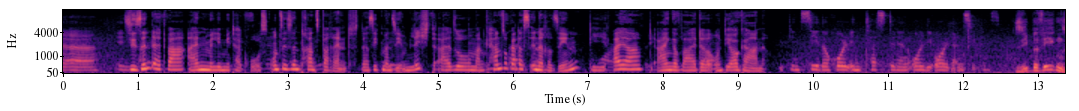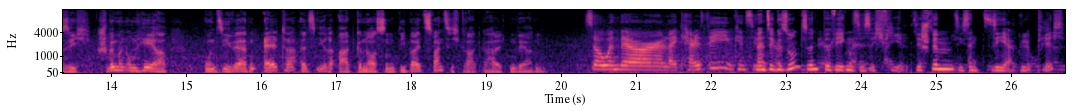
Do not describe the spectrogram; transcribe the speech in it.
uh, Sie sind etwa einen Millimeter groß und sie sind transparent. Da sieht man sie im Licht, also man kann sogar das Innere sehen, die Eier, die Eingeweide und die Organe. Sie bewegen sich, schwimmen umher und sie werden älter als ihre Artgenossen, die bei 20 Grad gehalten werden. Wenn sie gesund sind, bewegen sie sich viel. Sie schwimmen, sie sind sehr glücklich.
